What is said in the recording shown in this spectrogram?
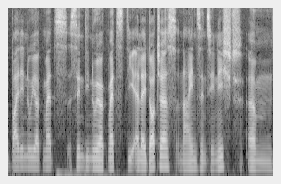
bei den New York Mets. Sind die New York Mets die LA Dodgers? Nein, sind sie nicht. Ähm,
